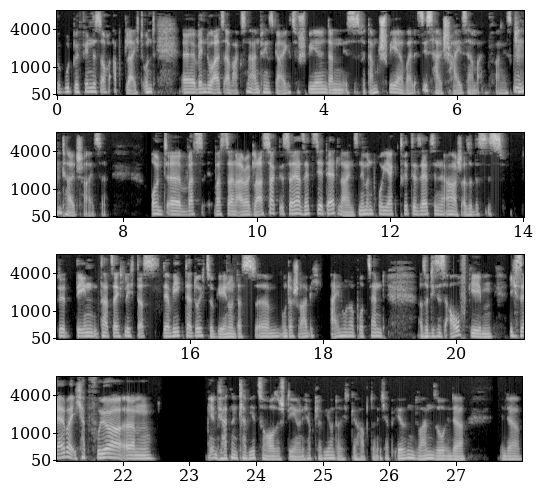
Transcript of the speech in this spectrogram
für gut befindest, auch abgleicht. Und äh, wenn du als Erwachsener anfängst, Geige zu spielen, dann ist es verdammt schwer, weil es ist halt scheiße am Anfang. Es klingt halt scheiße. Und äh, was, was dann Ira Glass sagt, ist ja, setz dir Deadlines, nimm ein Projekt, tritt dir selbst in den Arsch. Also das ist für den tatsächlich das, der Weg, da durchzugehen. Und das ähm, unterschreibe ich 100 Prozent. Also dieses Aufgeben. Ich selber, ich habe früher, ähm, wir hatten ein Klavier zu Hause stehen und ich habe Klavierunterricht gehabt und ich habe irgendwann so in der in der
